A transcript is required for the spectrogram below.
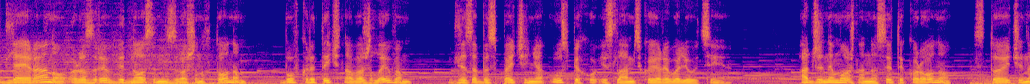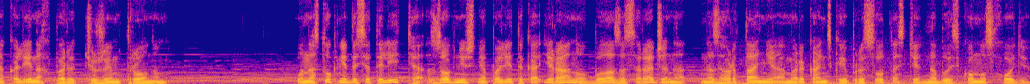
Для Ірану розрив відносин з Вашингтоном був критично важливим для забезпечення успіху ісламської революції, адже не можна носити корону, стоячи на колінах перед чужим троном. У наступні десятиліття зовнішня політика Ірану була зосереджена на згортанні американської присутності на Близькому Сході.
